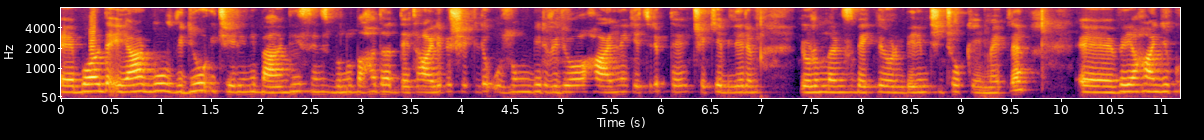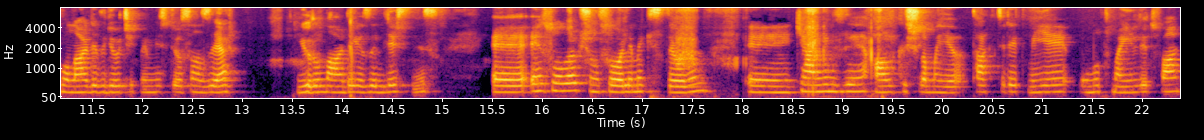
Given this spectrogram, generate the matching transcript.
E, bu arada eğer bu video içeriğini beğendiyseniz bunu daha da detaylı bir şekilde uzun bir video haline getirip de çekebilirim. Yorumlarınızı bekliyorum. Benim için çok kıymetli. E, veya hangi konularda video çekmemi istiyorsanız eğer yorumlarda yazabilirsiniz. E, en son olarak şunu söylemek istiyorum. E, kendinizi alkışlamayı, takdir etmeyi unutmayın lütfen.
